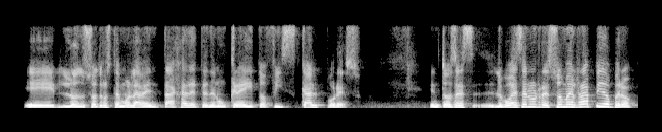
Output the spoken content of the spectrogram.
eh, nosotros tenemos la ventaja de tener un crédito fiscal por eso. Entonces, le voy a hacer un resumen rápido, pero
